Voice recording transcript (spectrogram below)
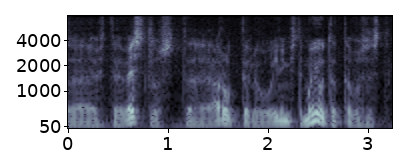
äh, ühte vestlust äh,, arutelu inimeste mõjutatavusest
